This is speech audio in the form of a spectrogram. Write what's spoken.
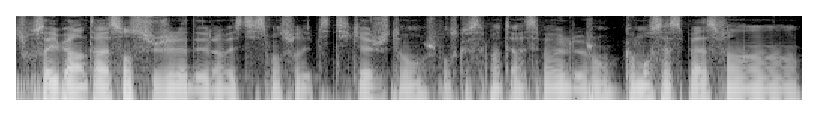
trouve ça hyper intéressant ce sujet-là de l'investissement sur des petits tickets, justement. Je pense que ça peut intéresser pas mal de gens. Comment ça se passe? Enfin,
